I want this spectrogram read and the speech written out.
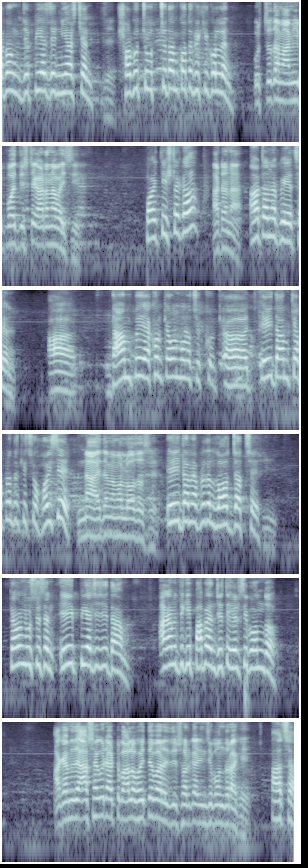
এবং যে পেঁয়াজ যে নিয়ে আসছেন সর্বোচ্চ উচ্চ দাম কত বিক্রি করলেন? উচ্চ দাম আমি পঁয়ত্রিশ টাকা আটানা পাইছি। পঁয়ত্রিশ টাকা? আটানা। আট আনা পেয়েছেন। আর দাম পেয়ে এখন কেমন মনে হচ্ছে? এই দাম কি আপনাদের কিছু হয়েছে না এই দামে আমার লস আছে। এই দামে আপনাদের লস যাচ্ছে। কেমন বুঝতেছেন? এই পেঁয়াজের যে দাম আগামীতে কি পাবেন যেহেতু এলসি বন্ধ। আগামীতে আশা করি একটু ভালো হইতে পারে যদি সরকার ইঞ্চি বন্ধ রাখে। আচ্ছা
